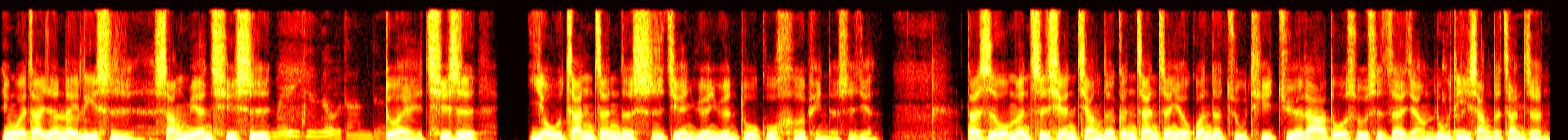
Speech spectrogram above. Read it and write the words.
因为在人类历史上面，其实每一天都有战争。对，其实有战争的时间远远多过和平的时间。但是我们之前讲的跟战争有关的主题，绝大多数是在讲陆地上的战争。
